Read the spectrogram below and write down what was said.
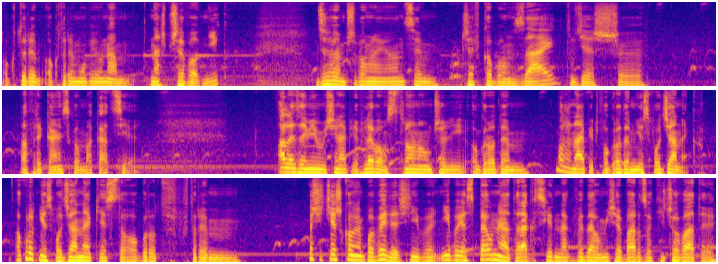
o którym, o którym mówił nam nasz przewodnik. Drzewem przypominającym drzewko bonsai, tudzież y, afrykańską akację. Ale zajmiemy się najpierw lewą stroną, czyli ogrodem, może najpierw ogrodem niespodzianek. Ogród niespodzianek jest to ogród, w którym Właśnie ciężko mi powiedzieć, niby, niby jest pełny atrakcji, jednak wydał mi się bardzo kiczowaty.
